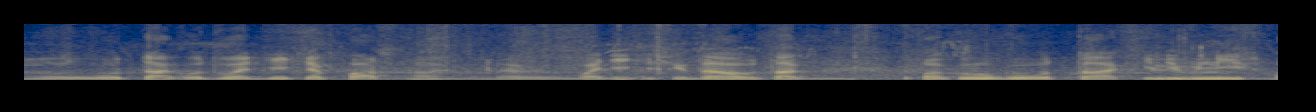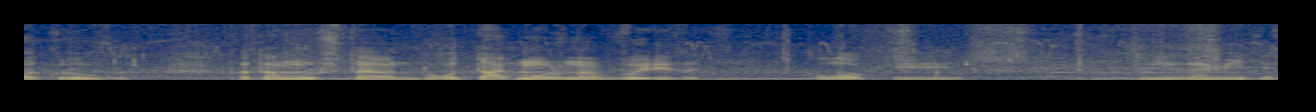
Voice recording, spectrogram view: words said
Ну, вот так вот водить опасно. Э, Водите всегда вот так по кругу вот так или вниз по кругу. Потому что вот так можно вырезать клок и не заметишь.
